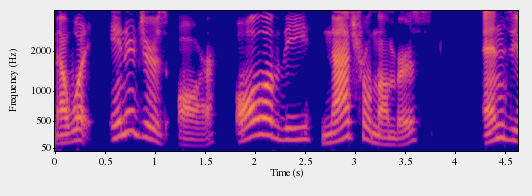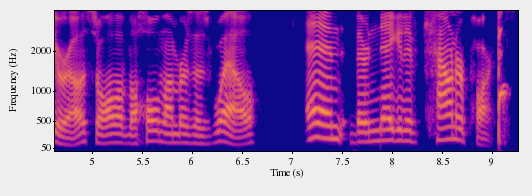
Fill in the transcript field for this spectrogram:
Now what integers are, all of the natural numbers, and 0, so all of the whole numbers as well, and their negative counterparts.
